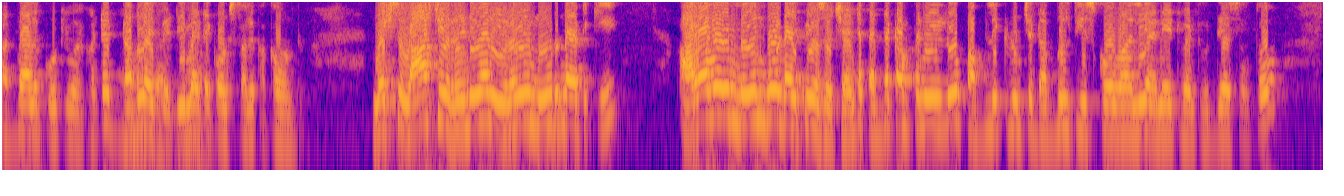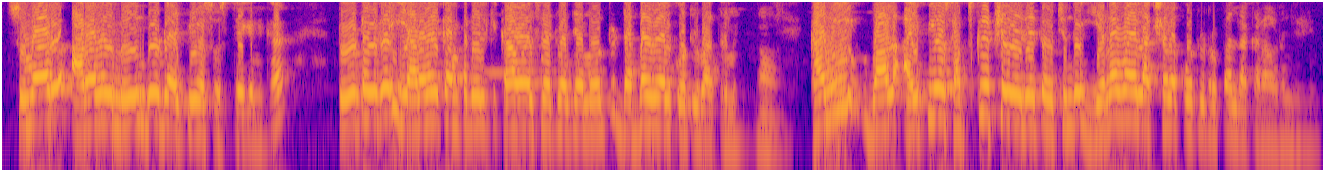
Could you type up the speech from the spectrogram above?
పద్నాలుగు కోట్ల వరకు అంటే డబుల్ అయిపోయి డిమాట్ అకౌంట్స్ తాలూకు అకౌంట్. నెక్స్ట్ లాస్ట్ ఇయర్ రెండు వేల ఇరవై మూడు నాటికి అరవై మెయిన్ బోర్డ్ ఐపీఓస్ వచ్చాయి. అంటే పెద్ద కంపెనీలు పబ్లిక్ నుంచి డబ్బులు తీసుకోవాలి అనేటువంటి ఉద్దేశంతో సుమారు అరవై మెయిన్ బోర్డ్ ఐపీఓస్ వస్తే కనుక టోటల్గా ఈ అరవై కంపెనీలకి కావాల్సినటువంటి అమౌంట్ డెబ్బై వేల కోట్లు మాత్రమే. కానీ వాళ్ళ ఐపీఓ సబ్స్క్రిప్షన్ ఏదైతే వచ్చిందో ఇరవై లక్షల కోట్ల రూపాయల దాకా రావడం జరిగింది.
